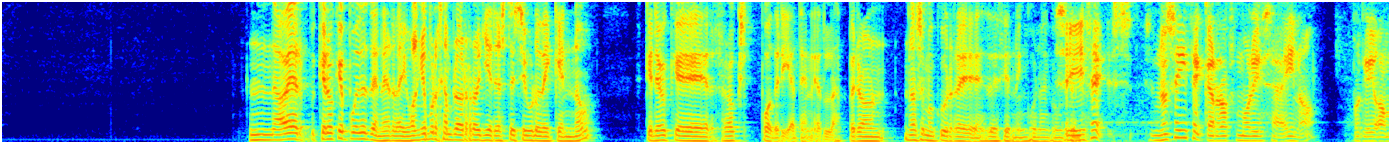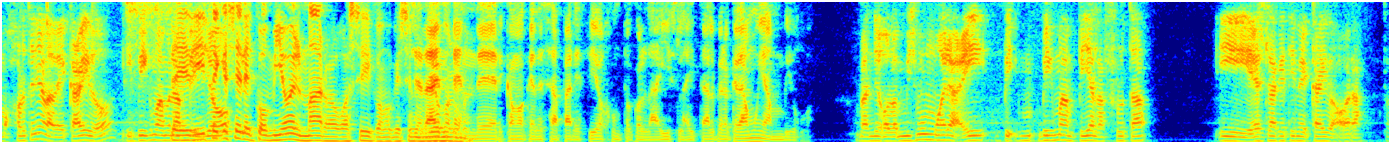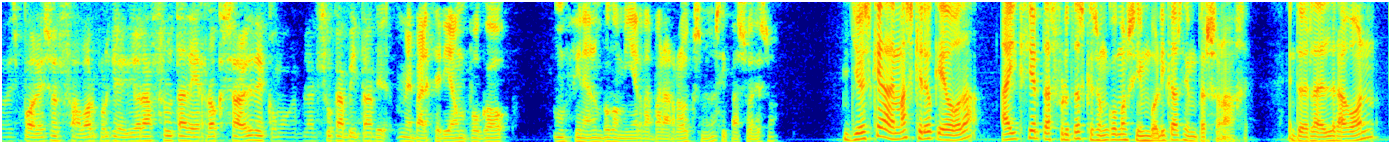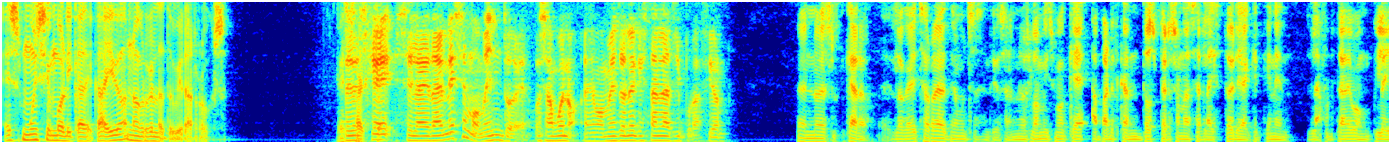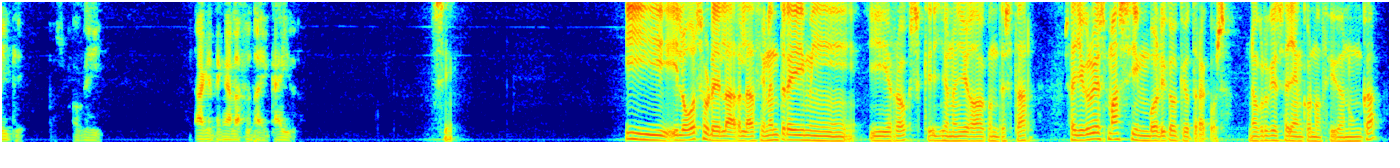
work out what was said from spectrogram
Mm, A ver, creo que puede tenerla. Igual que, por ejemplo, Roger estoy seguro de que no. Creo que Rox podría tenerla, pero no se me ocurre decir ninguna en Se dice, no se dice que Rox muriese ahí, ¿no? Porque digo, a lo mejor tenía la de Kaido y Big Mom Se la dice pilló. que se le comió el mar o algo así, como que se, Se, da a entender como que desapareció junto con la isla y tal, pero queda muy ambiguo. En plan, digo, lo mismo muere ahí. Big, Big Man pilla la fruta y es la que tiene Kaido ahora. Entonces, por eso el favor, porque le dio la fruta de Rox, ¿sabes? De como, en plan, su capitán. Pero me parecería un poco. Un final un poco mierda para Rox, ¿no? Si pasó eso. Yo es que además creo que Oda hay ciertas frutas que son como simbólicas de un personaje. Entonces la del dragón es muy simbólica de Kaido, no creo que la tuviera Rox. Pero es que se la da en ese momento, ¿eh? O sea, bueno, en el momento en el que está en la tripulación. Pero no es. Claro, lo que ha dicho Real tiene mucho sentido. O sea, no es lo mismo que aparezcan dos personas en la historia que tienen la fruta de Bon Clay, que. Pues, ok. A que tengan la fruta de Kaido. Sí. Y, y luego sobre la relación entre Amy y Rox, que yo no he llegado a contestar. O sea, yo creo que es más simbólico que otra cosa. No creo que se hayan conocido nunca.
